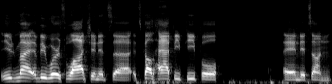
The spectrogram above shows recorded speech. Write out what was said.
you might it'd be worth watching. It's uh, it's called Happy People, and it's on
